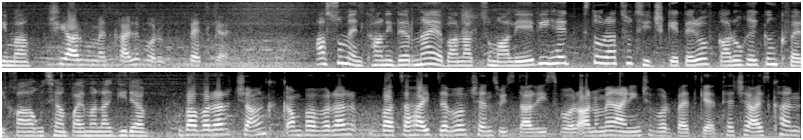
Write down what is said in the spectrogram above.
թիմը։ Չի արվում այդ քայլը, որ պետք է Ասում են, քանի դեռ նա է բանակցում Ալիևի հետ, ստորացուցիչ կետերով կարող է կնքվել խաղաղության պայմանագիրը։ բավարար չանք կամ բավարար բացահայտ ձևով չեն ցույց տալիս, որ անում են այնինչը որ պետք է, թե չէ այսքան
